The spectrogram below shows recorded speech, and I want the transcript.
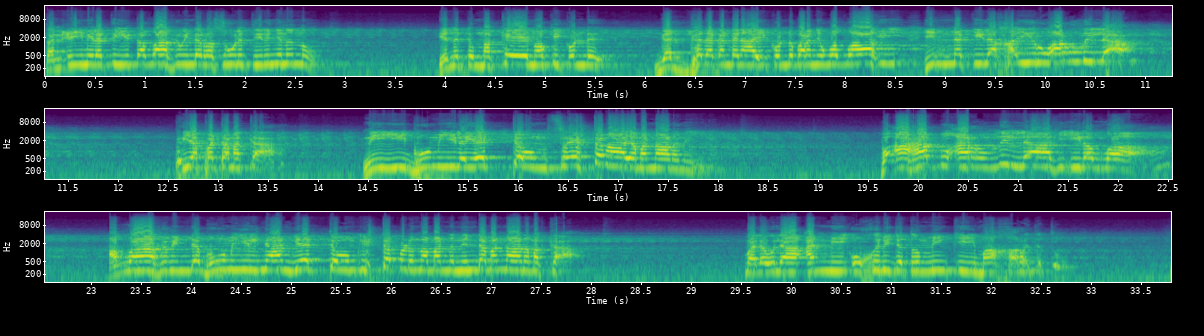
തൻഈമിലെത്തിയിട്ട് അള്ളാഹുവിന്റെ റസൂൽ തിരിഞ്ഞു നിന്നു. എന്നിട്ട് മക്കയെ നോക്കിക്കൊണ്ട് ഗദ്ഗത കണ്ടനായി കൊണ്ട് പറഞ്ഞു പ്രിയപ്പെട്ട മക്ക നീ ഈ ഭൂമിയിലെ ഏറ്റവും ശ്രേഷ്ഠമായ മണ്ണാണ് നീ. വഅഹബ്ബു അർദില്ലാഹി ഇലല്ലാഹ്. അള്ളാഹുവിന്റെ ഭൂമിയിൽ ഞാൻ ഏറ്റവും ഇഷ്ടപ്പെടുന്ന മണ്ണ് നിന്റെ മണ്ണാണ് മക്ക. അന്നി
